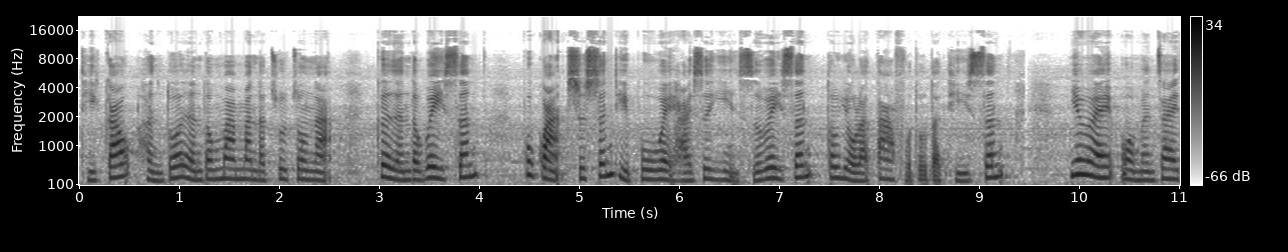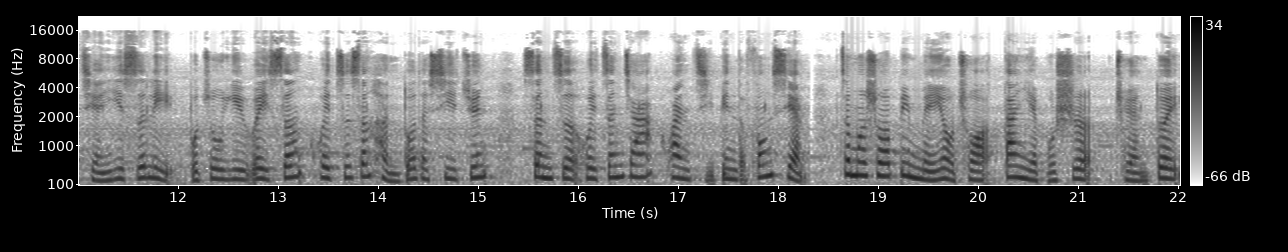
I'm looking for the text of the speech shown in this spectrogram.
提高，很多人都慢慢的注重了个人的卫生，不管是身体部位还是饮食卫生，都有了大幅度的提升。因为我们在潜意识里不注意卫生，会滋生很多的细菌，甚至会增加患疾病的风险。这么说并没有错，但也不是全对，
